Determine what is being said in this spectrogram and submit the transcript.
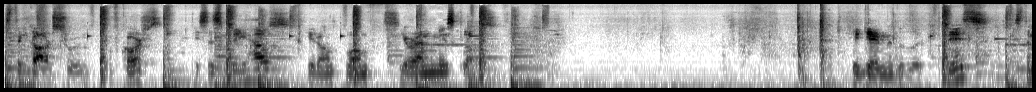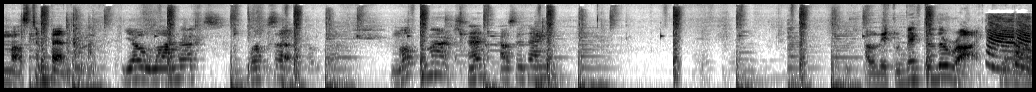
is the guard's room. Of course, this is a big house. You don't want your enemies close. He gave me the look. This is the master bedroom. Yo, Linux, what's up? Not much, huh? How's it hanging? A little bit to the right, you know.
